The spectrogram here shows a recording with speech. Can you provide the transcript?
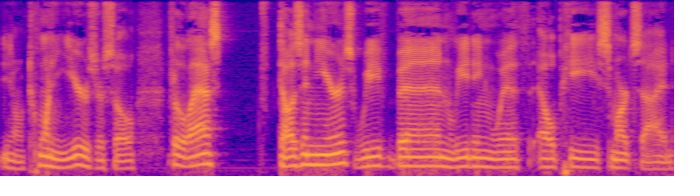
you know 20 years or so. For the last dozen years, we've been leading with LP Smart Side,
